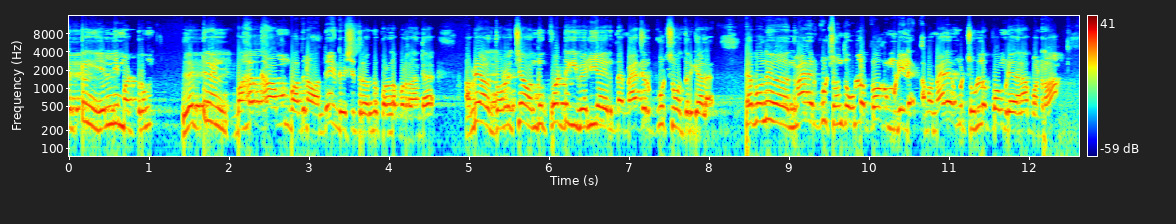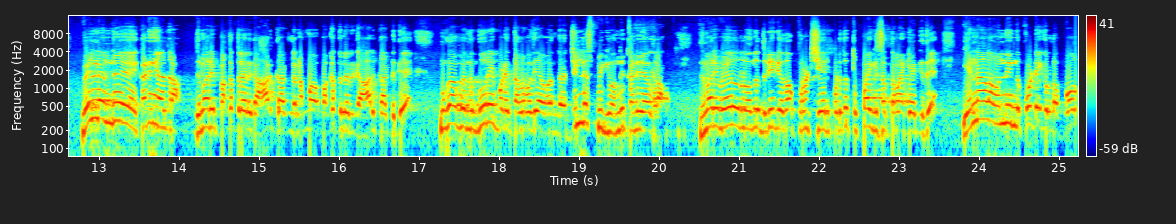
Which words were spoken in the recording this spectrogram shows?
லெப்டினன்ட் எல்லி மற்றும் லெப்டினன்ட் பகல்காமும் பார்த்தீங்கன்னா வந்து இந்த விஷயத்துல வந்து கொல்லப்படுறாங்க. அப்படியே அதை தொடர்ச்சியா வந்து கோட்டைக்கு வெளியே இருந்த மேஜர் கூட்ஸும் ஒருத்தருக்கால இப்போ வந்து இந்த மேஜர் கூட்ஸ் வந்து உள்ள போக முடியல. அப்ப மேஜர் கூட்ஸ் உள்ள போக முடியாது. என்ன பண்றான்? வெளில இருந்து கடிதம் எழுதுறான் இது மாதிரி பக்கத்துல இருக்க ஆற்காட்டுல நம்ம பக்கத்துல இருக்க ஆற்காட்டுக்கு முகாவுக்கு இந்த குதிரைப்படை தளபதியா வந்த ஜில்லஸ்பிக்கு வந்து கடிதம் எழுதுறான் இது மாதிரி வேலூர்ல வந்து திடீர் ஏதோ புரட்சி ஏற்படுது துப்பாக்கி சத்தம்லாம் கேட்குது என்னால வந்து இந்த கோட்டைக்குள்ள போக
